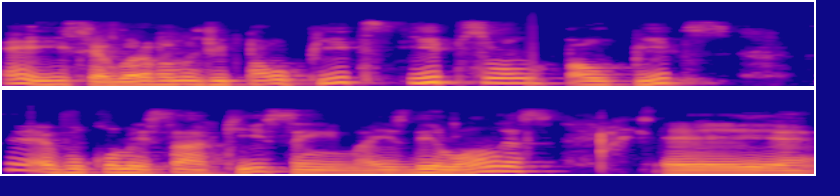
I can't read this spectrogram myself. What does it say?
É isso, e agora vamos de palpites, Y palpites. É, vou começar aqui sem mais delongas. É,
